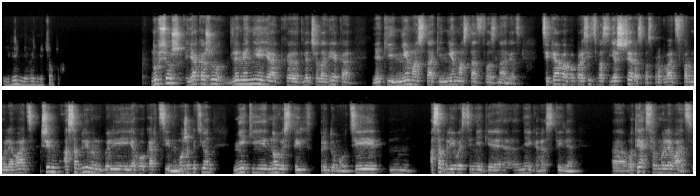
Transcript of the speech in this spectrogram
вельмі вельмі цёпла. Ну все ж я кажу для мяне як для чалавека які не мастак і не мастацтва знавец цікава попросіць вас яшчэ раз паспрабаваць сфармуляваць чым асаблівым былі яго карціны. Можа быть ён нейкі новы стыль придумаў ці асаблівасці нейкія нейкага стыля вот як сфармуляваць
